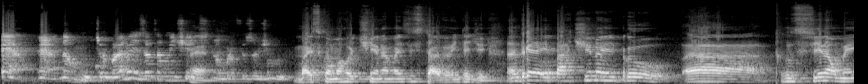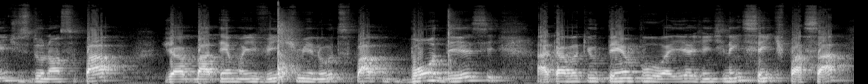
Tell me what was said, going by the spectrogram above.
É, é, não, o trabalho é exatamente isso, é. é um professor de inglês. Mas com uma rotina mais estável, eu entendi. André, e partindo aí para uh, os finalmente do nosso papo, já batemos aí 20 minutos, papo bom desse, acaba que o tempo aí a gente nem sente passar.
